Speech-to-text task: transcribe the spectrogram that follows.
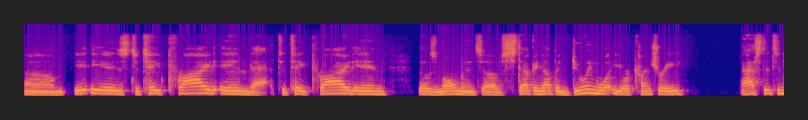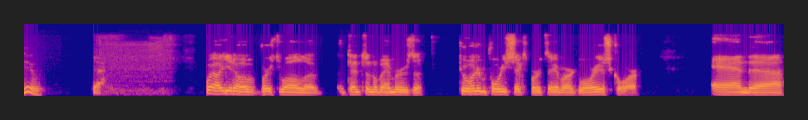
um, it is to take pride in that, to take pride in those moments of stepping up and doing what your country asked it to do. Yeah. Well, you know, first of all, uh, the 10th of November is the 246th birthday of our glorious Corps. And, uh,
